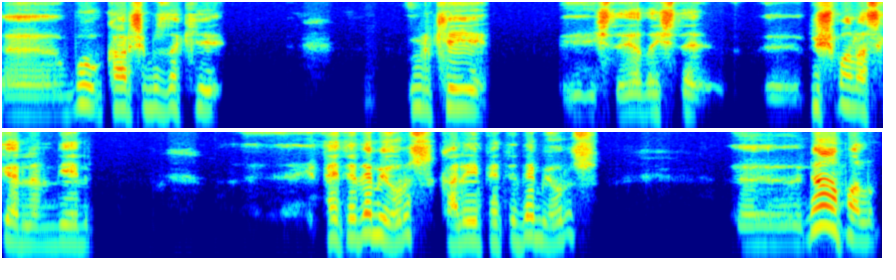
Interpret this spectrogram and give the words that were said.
E, bu karşımızdaki ülkeyi işte ya da işte düşman askerlerini diyelim fethedemiyoruz, kaleyi fethedemiyoruz. E, ne yapalım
